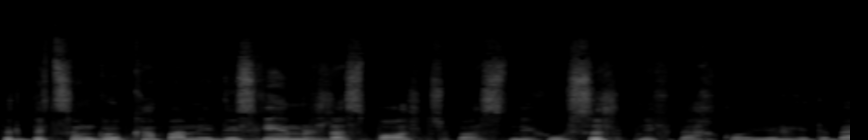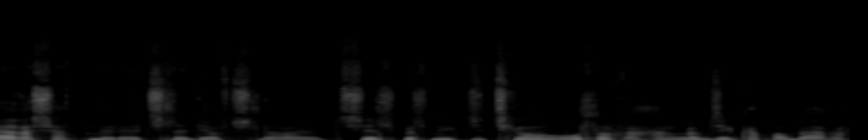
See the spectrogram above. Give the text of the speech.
тэр бяцхан групп компани эдийн засгийн хямралаас болж бас нэг өсөлт нэг байхгүй. Ерөнхийдөө байгаа шатнаар ажиллаад явж байгаа. Жишээлбэл нэг жижигхэн уулуурхан хангамжийн компани байгаа.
